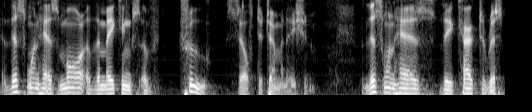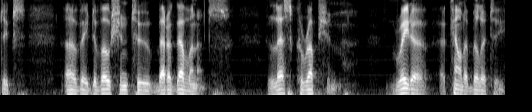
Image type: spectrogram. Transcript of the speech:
this one has more of the makings of true self determination. This one has the characteristics of a devotion to better governance, less corruption, greater accountability,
